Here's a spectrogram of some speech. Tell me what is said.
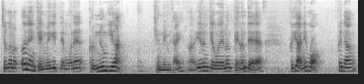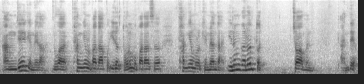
저거는 은행 경매이기 때문에 금융기관 경매입니다. 어, 이런 경우에는 되는데 그게 아니고 그냥 강제 경매다. 누가 판결을 받았고 1억 돈을 못 받아서 판결문을 경매한다. 이런 거는 또 조합은 안 돼요.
